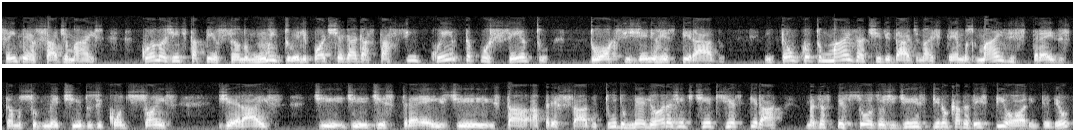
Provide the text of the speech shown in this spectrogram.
sem pensar demais. Quando a gente está pensando muito, ele pode chegar a gastar 50% do oxigênio respirado. Então, quanto mais atividade nós temos, mais estresse estamos submetidos e condições gerais de estresse, de, de estar apressado e tudo, melhor a gente tinha que respirar. Mas as pessoas hoje em dia respiram cada vez pior, entendeu?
